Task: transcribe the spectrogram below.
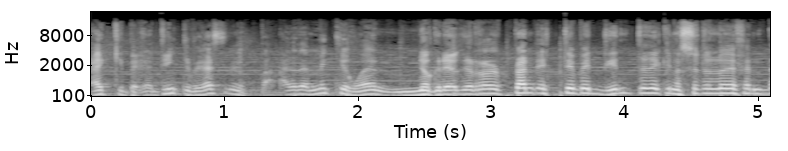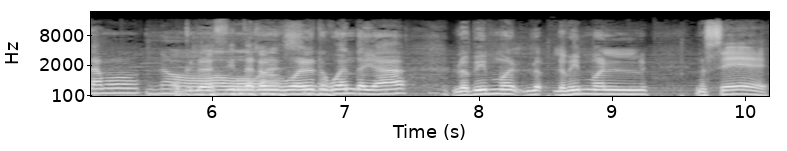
hay que pegar, tienen que pegarse en el palo también, que weón, no creo que Robert Plant esté pendiente de que nosotros lo defendamos No, o que lo defienda sí, otro weón de allá. Lo mismo, lo, lo mismo el, no sé,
